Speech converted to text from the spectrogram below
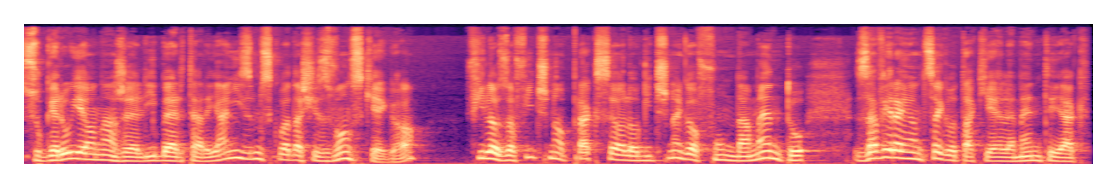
Sugeruje ona, że libertarianizm składa się z wąskiego, filozoficzno-prakseologicznego fundamentu zawierającego takie elementy jak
